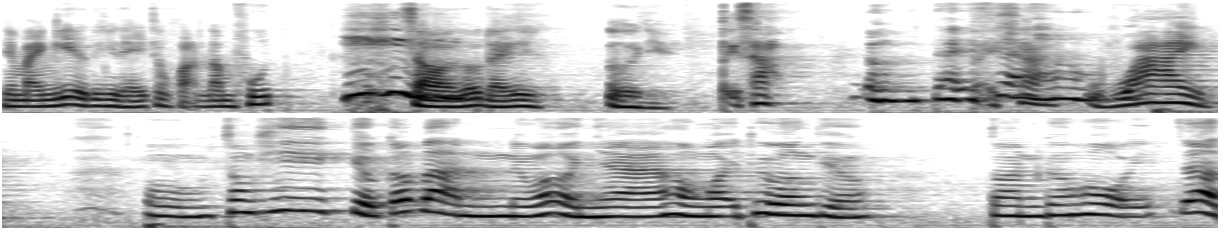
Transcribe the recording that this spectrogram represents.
Nhưng mà anh nghĩ được như thế trong khoảng 5 phút. Sau lúc đấy thì ừ nhỉ tại sao? Ừ, tại, tại sao, sao? Why? Ừ, trong khi kiểu các bạn nếu mà ở nhà học ngoại thương kiểu toàn cơ hội rất là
